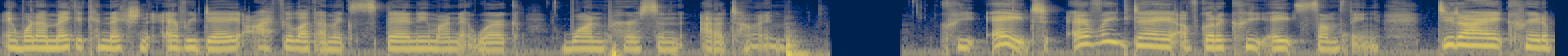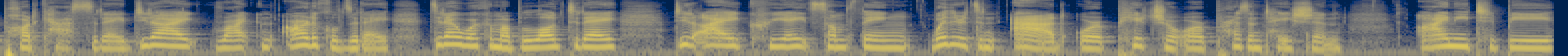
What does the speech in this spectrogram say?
And when I make a connection every day, I feel like I'm expanding my network one person at a time. Create. Every day I've got to create something. Did I create a podcast today? Did I write an article today? Did I work on my blog today? Did I create something, whether it's an ad or a picture or a presentation? I need to be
